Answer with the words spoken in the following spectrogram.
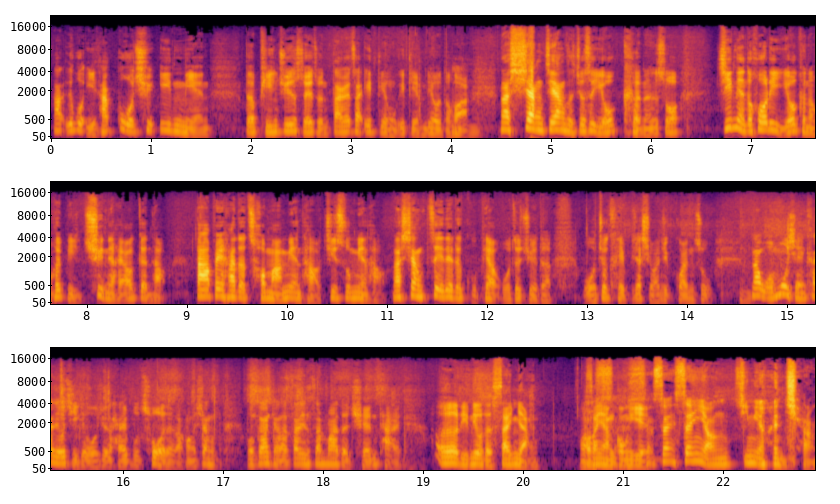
那如果以它过去一年的平均水准大约在一点五、一点六的话，那像这样子就是有可能说今年的获利有可能会比去年还要更好，搭配它的筹码面好、技术面好，那像这一类的股票，我就觉得我就可以比较喜欢去关注。那我目前看有几个我觉得还不错的，然后像我刚刚讲的三零三八的全台，二二零六的三阳。哦，三洋工业，三三洋今年很强，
